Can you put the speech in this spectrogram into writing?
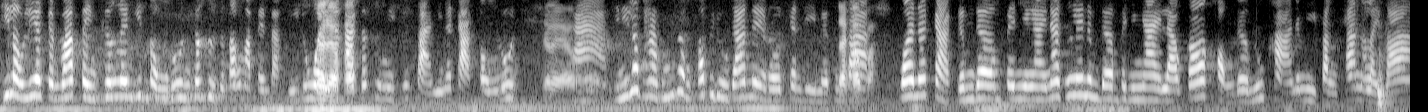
ที่เราเรียกกันว่าเป็นเครื่องเล่นที่ตรงรุ่นก็คือจะต้องมาเป็นแบบนี้ด้วยใช่แล้วนะครัคะบก็คือมีชุดสายมีหน้ากากตรงรุ่นใช่แล้วอ่าทีนี้เราพาคุณผู้ชมเข้าไปดูด้านในรถกันดีไหมคุณได้ครัตาบอะว่าหน้ากากเดิมๆเป็นยังไงหน้าเครื่องเล่นเดิมๆเป็นยังไงแล้วก็ของเดิมลูกค้าเนี่ยมีฟังก์ชันอะไรบ้าง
